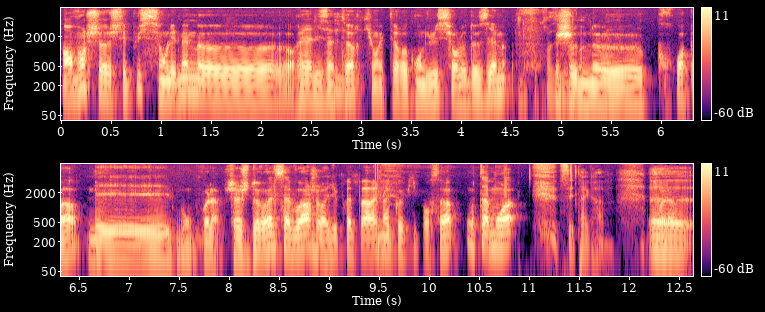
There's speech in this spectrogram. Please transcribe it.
en revanche, je sais plus si ce sont les mêmes euh, réalisateurs Mm. qui ont été reconduits sur le deuxième. Je ne crois pas, mais bon, voilà. Je, je devrais le savoir. J'aurais dû préparer ma copie pour ça. Honte à moi. C'est pas grave. Voilà. Euh,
